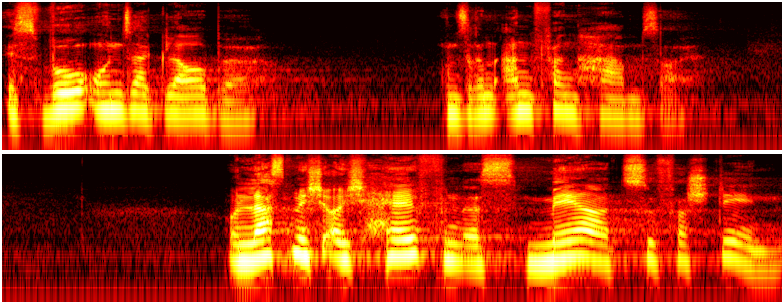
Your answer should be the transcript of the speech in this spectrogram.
ist, wo unser Glaube unseren Anfang haben soll. Und lasst mich euch helfen, es mehr zu verstehen.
